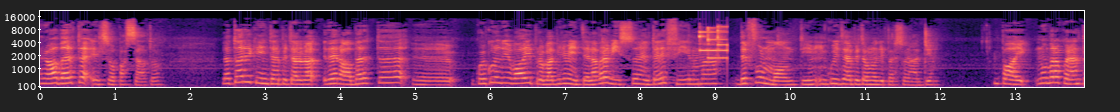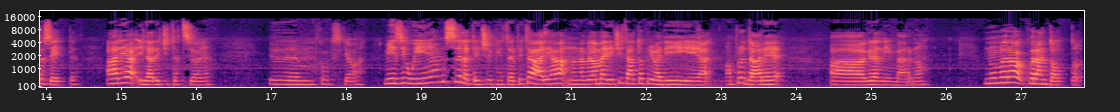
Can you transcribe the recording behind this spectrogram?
Robert e il suo passato. L'attore che interpreta Re Robert, eh, qualcuno di voi probabilmente l'avrà visto nel telefilm The Full Monty, in cui interpreta uno dei personaggi. Poi, numero 47. Aria e la recitazione. Eh, come si chiama? Maisie Williams, l'attrice che interpreta Aria, non aveva mai recitato prima di approdare a Grande Inverno. Numero 48.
